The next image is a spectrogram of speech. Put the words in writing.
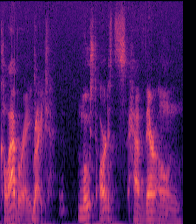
collaborate. Right. Most artists have their own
